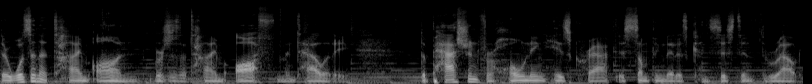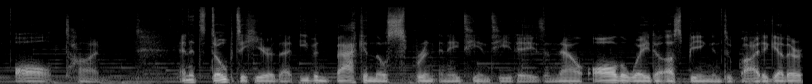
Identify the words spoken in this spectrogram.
There wasn't a time on versus a time off mentality. The passion for honing his craft is something that is consistent throughout all time. And it's dope to hear that even back in those Sprint and AT&T days and now all the way to us being in Dubai together,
